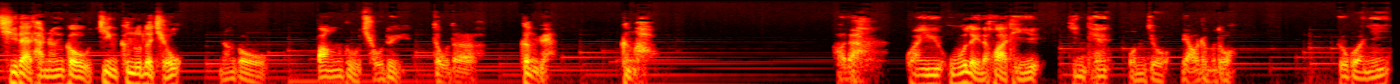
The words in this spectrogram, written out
期待他能够进更多的球，能够。帮助球队走得更远、更好。好的，关于吴磊的话题，今天我。我们就聊这么多。如果您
